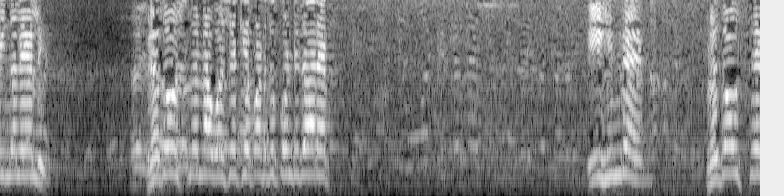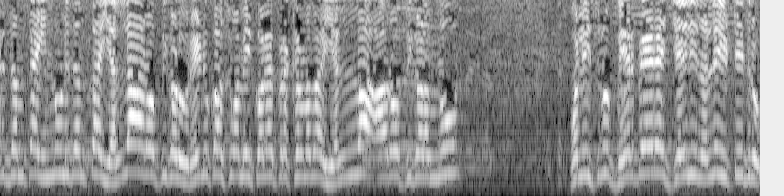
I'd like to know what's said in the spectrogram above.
ಹಿನ್ನೆಲೆಯಲ್ಲಿ ಪ್ರದೋಷ್ನನ್ನ ವಶಕ್ಕೆ ಪಡೆದುಕೊಂಡಿದ್ದಾರೆ. ಈ ಹಿಂದೆ ಪ್ರದೋಷ್ ಸೇರಿದಂತೆ ಇನ್ನುಳಿದಂತ ಎಲ್ಲ ಆರೋಪಿಗಳು ರೇಣುಕಾಸ್ವಾಮಿ ಕೊಲೆ ಪ್ರಕರಣದ ಎಲ್ಲ ಆರೋಪಿಗಳನ್ನು ಪೊಲೀಸರು ಬೇರೆ ಬೇರೆ ಜೈಲಿನಲ್ಲಿ ಇಟ್ಟಿದ್ರು.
